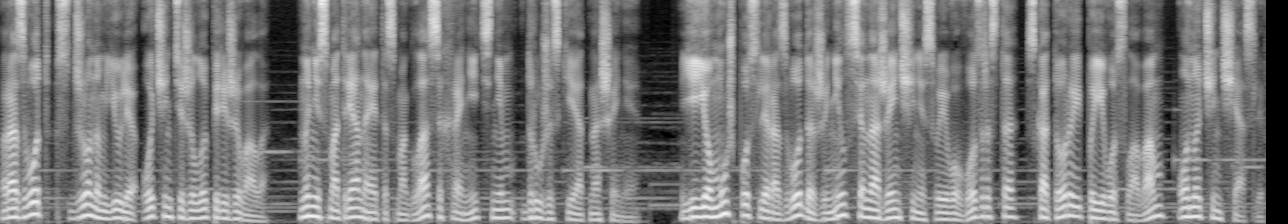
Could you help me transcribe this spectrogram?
Развод с Джоном Юля очень тяжело переживала, но несмотря на это смогла сохранить с ним дружеские отношения. Ее муж после развода женился на женщине своего возраста, с которой, по его словам, он очень счастлив.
